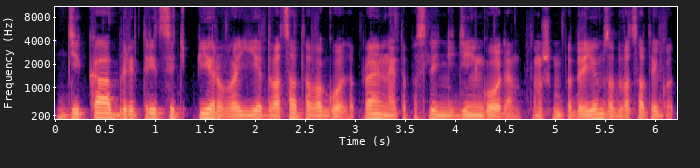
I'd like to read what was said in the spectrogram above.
декабрь 31 2020 года. Правильно, это последний день года, потому что мы подаем за 2020 год.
